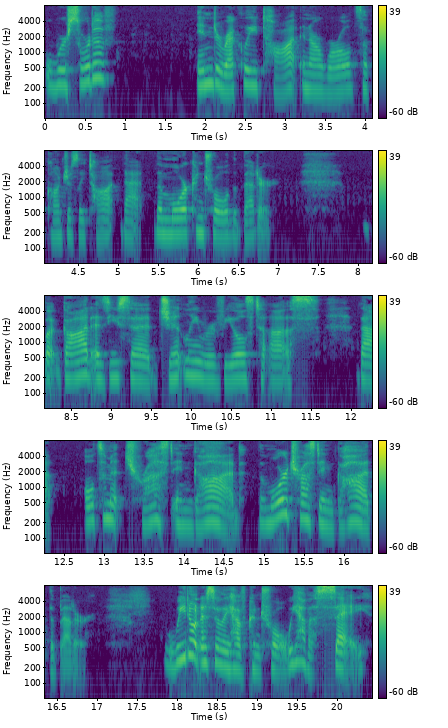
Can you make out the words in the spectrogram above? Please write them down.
we're sort of indirectly taught in our world, subconsciously taught that the more control, the better. But God, as you said, gently reveals to us that ultimate trust in God. The more trust in God, the better. We don't necessarily have control, we have a say.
